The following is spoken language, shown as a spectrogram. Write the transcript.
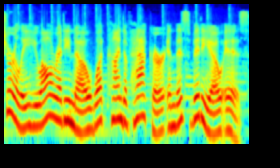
Surely you already know what kind of hacker in this video is.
